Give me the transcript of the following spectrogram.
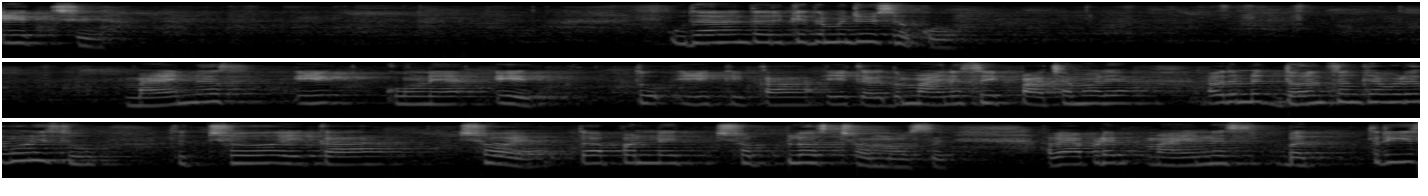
એક છે. ઉદાહરણ તરીકે તમે જોઈ શકો. માઇનસ એક ગુણ્યા એક. તો એક એકા, એક તો માઇનસ એક પાછા મળ્યા. હવે તમે ધન સંખ્યા વડે ગુણીશું, તો છ એકા, છ તો આપણને છ પ્લસ છ મળશે. હવે આપણે માઇનસ બત્રીસ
